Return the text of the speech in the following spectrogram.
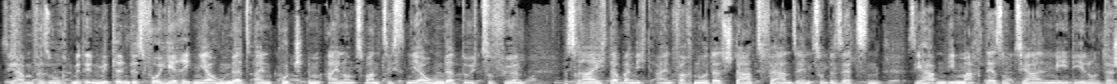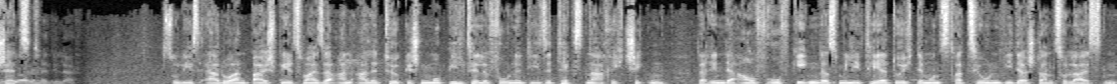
Sie haben versucht, mit den Mitteln des vorherigen Jahrhunderts einen Putsch im 21. Jahrhundert durchzuführen. Es reicht aber nicht einfach nur, das Staatsfernsehen zu besetzen. Sie haben die Macht der sozialen Medien unterschätzt. So ließ Erdogan beispielsweise an alle türkischen Mobiltelefone diese Textnachricht schicken, darin der Aufruf gegen das Militär durch Demonstrationen Widerstand zu leisten.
